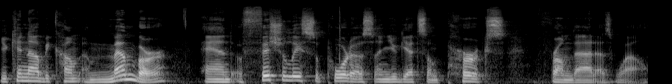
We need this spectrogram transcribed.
you can now become a member and officially support us and you get some perks from that as well.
